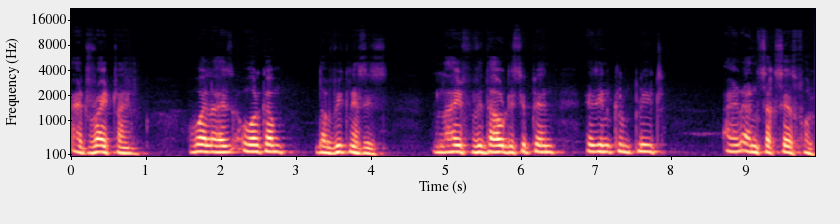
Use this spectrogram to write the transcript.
at right time, as well as overcome the weaknesses. Life without discipline is incomplete and unsuccessful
